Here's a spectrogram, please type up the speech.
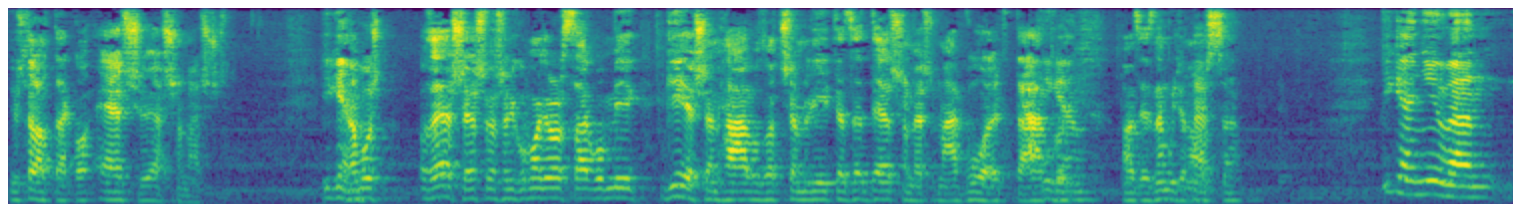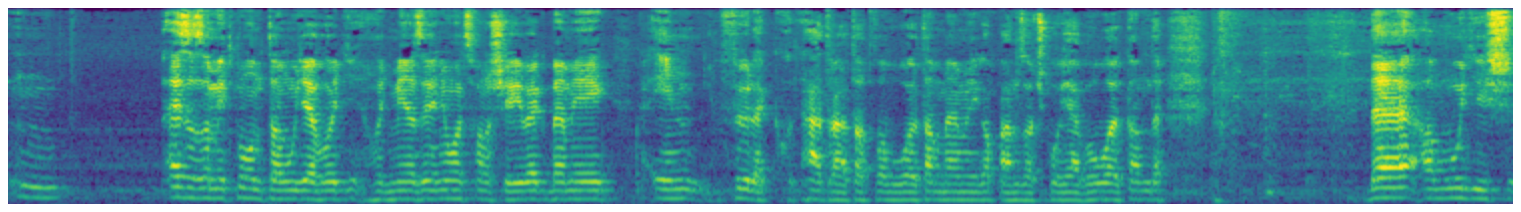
most eladták az első SMS-t. Igen. Na most az első SMS, amikor Magyarországon még GSM hálózat sem létezett, de SMS már volt, tehát Igen. hogy azért ez nem ugyanaz. Persze. Igen, nyilván mm, ez az, amit mondtam, ugye, hogy, hogy mi azért 80-as években még, én főleg hátráltatva voltam, mert még apám zacskójában voltam, de de amúgy is,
